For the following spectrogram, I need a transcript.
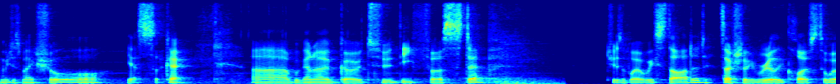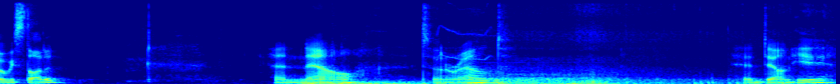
Let me just make sure. Yes, okay. Uh, we're gonna go to the first step, which is where we started. It's actually really close to where we started. And now, turn around, head down here.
